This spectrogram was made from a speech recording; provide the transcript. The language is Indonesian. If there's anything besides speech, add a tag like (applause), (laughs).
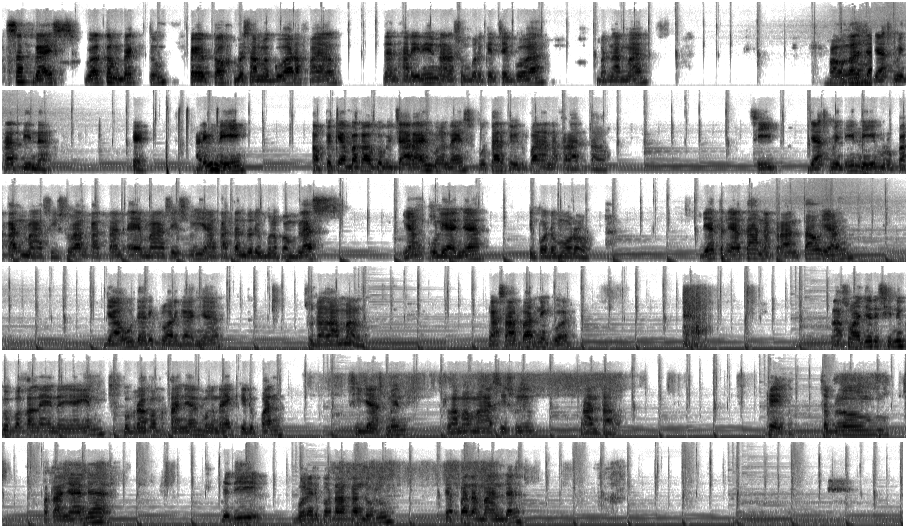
What's up guys? Welcome back to PO Talk bersama gua Rafael dan hari ini narasumber kece gua bernama Paula Jasmine Tadina. Oke, hari ini topik yang bakal gue bicarain mengenai seputar kehidupan anak rantau. Si Jasmine ini merupakan mahasiswa angkatan eh mahasiswi angkatan 2018 yang kuliahnya di Podomoro. Dia ternyata anak rantau yang jauh dari keluarganya sudah lama loh. Nggak sabar nih gue. Langsung aja di sini gue bakal nanyain beberapa pertanyaan mengenai kehidupan si Jasmine selama mahasiswi rantau. Oke, sebelum pertanyaannya, jadi boleh diperkenalkan dulu siapa nama anda?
